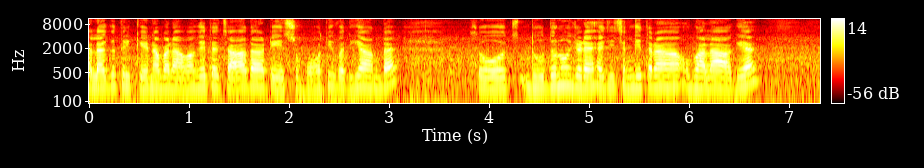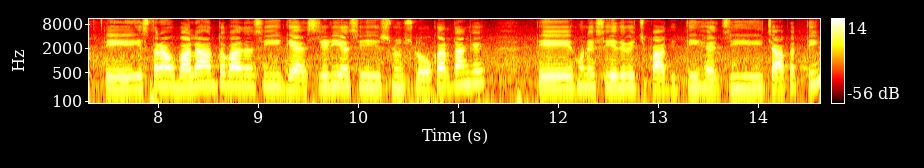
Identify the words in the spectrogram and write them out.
ਅਲੱਗ ਤਰੀਕੇ ਨਾਲ ਬਣਾਵਾਂਗੇ ਤਾਂ ਚਾਹ ਦਾ ਟੇਸਟ ਬਹੁਤ ਹੀ ਵਧੀਆ ਆਉਂਦਾ ਹੈ। ਸੋ ਦੁੱਧ ਨੂੰ ਜਿਹੜਾ ਹੈ ਜੀ, ਚੰਗੀ ਤਰ੍ਹਾਂ ਉਬਾਲਾ ਆ ਗਿਆ ਤੇ ਇਸ ਤਰ੍ਹਾਂ ਉਬਾਲਾ ਆਉਣ ਤੋਂ ਬਾਅਦ ਅਸੀਂ ਗੈਸ ਜਿਹੜੀ ਅਸੀਂ ਇਸ ਨੂੰ ਸਲੋ ਕਰ ਦਾਂਗੇ ਤੇ ਹੁਣ ਅਸੀਂ ਇਹਦੇ ਵਿੱਚ ਪਾ ਦਿੱਤੀ ਹੈ ਜੀ ਚਾਹ ਪੱਤੀ।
